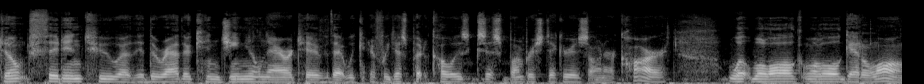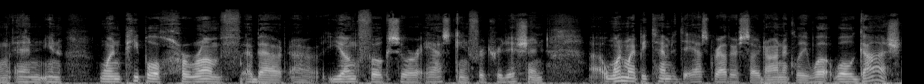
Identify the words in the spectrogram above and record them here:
don't fit into uh, the, the, rather congenial narrative that we can, if we just put coexist bumper stickers on our car, we'll, we'll all we'll all get along. And you know, when people harumph about uh, young folks who are asking for tradition, uh, one might be tempted to ask rather sardonically, well, well, gosh,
